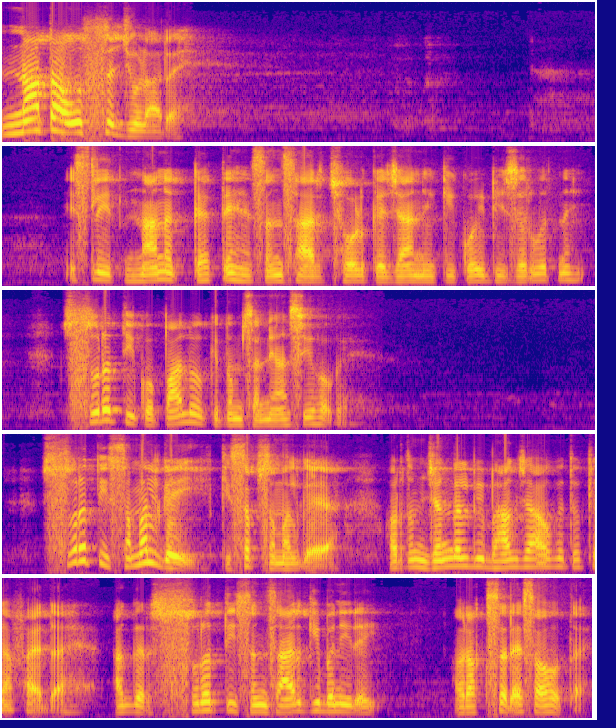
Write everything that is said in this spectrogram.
नाता उससे जुड़ा रहे। इसलिए नानक कहते हैं, संसार छोड़ के जाने की कोई भी ज़रूरत नहीं। सुरति को पालो कि तुम सन्यासी हो गए। सुरति संभल गई कि सब संभल गया, और तुम जंगल भी भाग जाओगे तो क्या फ़ायदा है? अगर सुरति संसार की बनी रही, और अक्सर ऐसा होता है।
